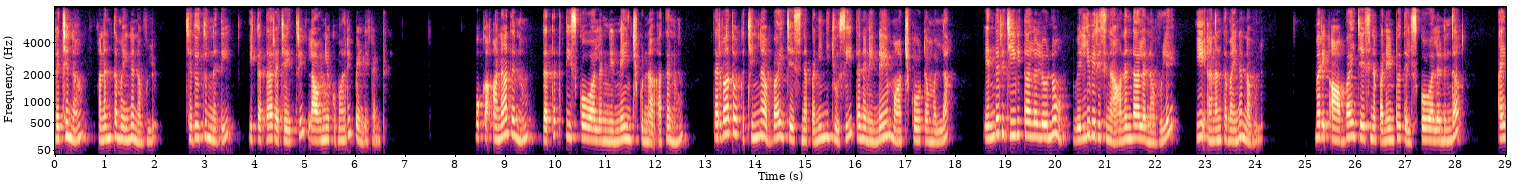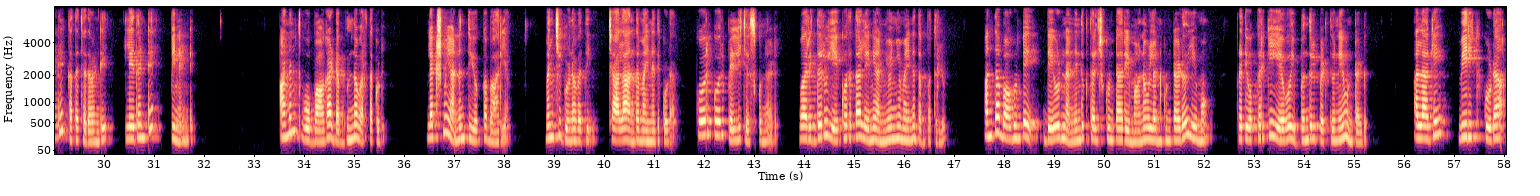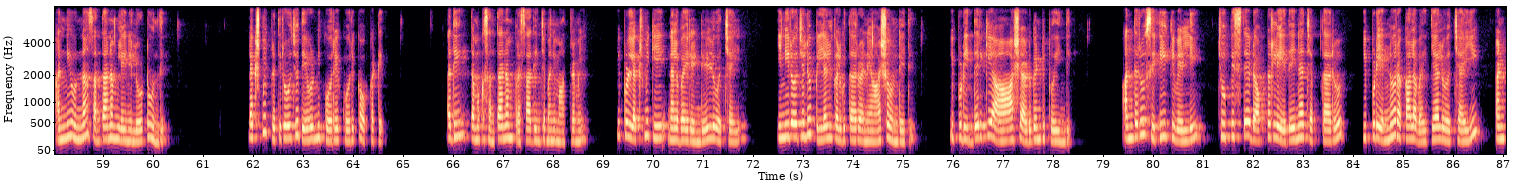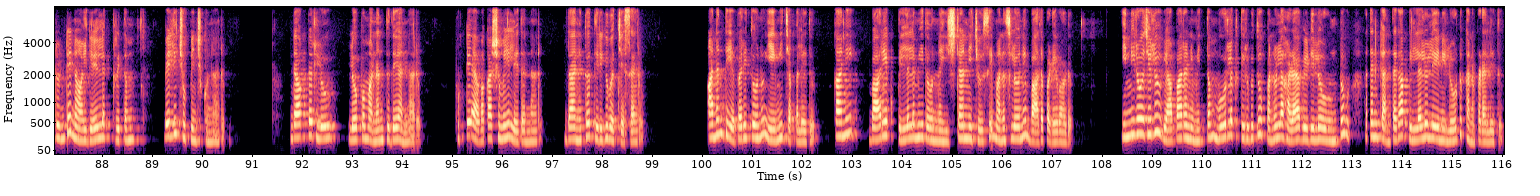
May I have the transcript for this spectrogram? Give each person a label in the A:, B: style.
A: రచన అనంతమైన నవ్వులు. చదువుతున్నది ఈ కథా రచయిత్రి లావణ్యకుమారి పెండెకంటి. ఒక అనాథను దత్తత తీసుకోవాలని నిర్ణయించుకున్న అతను తర్వాత ఒక చిన్న అబ్బాయి చేసిన పనిని చూసి తన నిర్ణయం మార్చుకోవటం వల్ల ఎందరి జీవితాలలోనో వెళ్ళి విరిసిన ఆనందాల నవ్వులే ఈ అనంతమైన నవ్వులు. మరి ఆ అబ్బాయి చేసిన పనేంటో తెలుసుకోవాలనుందా? అయితే కథ చదవండి లేదంటే వినండి. అనంత్ ఓ బాగా డబ్బున్న వర్తకుడు. లక్ష్మి అనంత్ యొక్క భార్య. మంచి గుణవతి చాలా అందమైనది కూడా. కోరి కోరి పెళ్ళి చేసుకున్నాడు. వారిద్దరూ ఏ కొరత లేని అన్యోన్యమైన దంపతులు. అంతా బాగుంటే దేవుడు నన్నెందుకు తలుచుకుంటారు ఈ మానవులు అనుకుంటాడో ఏమో. ప్రతి ఒక్కరికి ఏవో ఇబ్బందులు పెడుతూనే ఉంటాడు. అలాగే వీరికి కూడా అన్నీ ఉన్నా సంతానం లేని లోటు ఉంది. లక్ష్మి ప్రతిరోజు దేవుడిని కోరే కోరిక ఒక్కటే. అది తమకు సంతానం ప్రసాదించమని మాత్రమే. ఇప్పుడు లక్ష్మికి నలభై రెండేళ్ళు వచ్చాయి. ఇన్ని రోజులు పిల్లలు కలుగుతారు అనే ఆశ ఉండేది. ఇప్పుడు ఇద్దరికీ ఆ ఆశ అడుగంటిపోయింది. అందరూ సిటీకి వెళ్ళి చూపిస్తే డాక్టర్లు ఏదైనా చెప్తారు. ఇప్పుడు ఎన్నో రకాల వైద్యాలు వచ్చాయి. అంటుంటే నాలుగేళ్ళ క్రితం వెళ్ళి చూపించుకున్నారు. డాక్టర్లు లోపం అనంతుదే అన్నారు. పుట్టే అవకాశమే లేదన్నారు. దానితో తిరిగి వచ్చేశారు. అనంత్ ఎవరితోనూ ఏమీ చెప్పలేదు. కానీ భార్యకు పిల్లల మీద ఉన్న ఇష్టాన్ని చూసి మనసులోనే బాధపడేవాడు. ఇన్ని రోజులు వ్యాపార నిమిత్తం ఊర్లకు తిరుగుతూ పనుల హడావిడిలో ఉంటూ అతనికి అంతగా పిల్లలు లేని లోటు కనపడలేదు.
